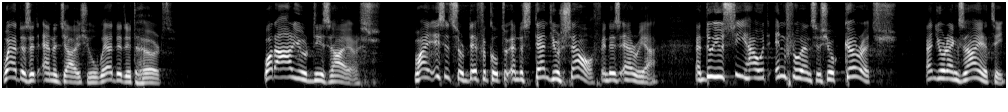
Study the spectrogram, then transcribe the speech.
Where does it energize you? Where did it hurt? What are your desires? Why is it so difficult to understand yourself in this area? And do you see how it influences your courage and your anxiety?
